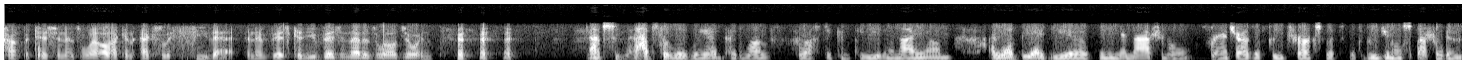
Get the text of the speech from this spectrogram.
competition as well. I can actually see that and envision. Can you vision that as well, Jordan? absolutely, absolutely. I'd, I'd love for us to compete, and I um I love the idea of being a national franchise of food trucks with, with regional specialties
